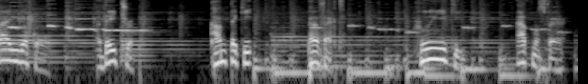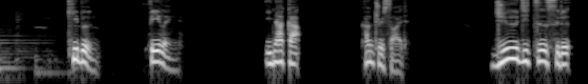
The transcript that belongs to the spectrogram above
日帰り旅行 a day trip 完璧 perfect 雰囲気 atmosphere 気分 feeling 田舎 countryside 充実する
